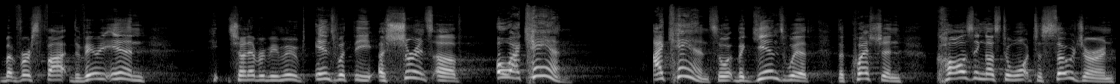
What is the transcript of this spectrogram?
But verse five, the very end, shall never be moved, ends with the assurance of, Oh, I can. I can. So it begins with the question causing us to want to sojourn,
